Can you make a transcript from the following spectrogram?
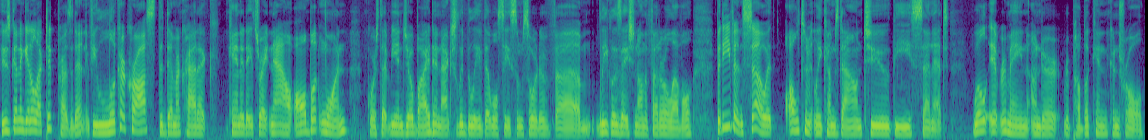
who's going to get elected president. If you look across the Democratic candidates right now, all but one, of course, that being Joe Biden, actually believe that we'll see some sort of um, legalization on the federal level. But even so, it ultimately comes down to the Senate. Will it remain under Republican control?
